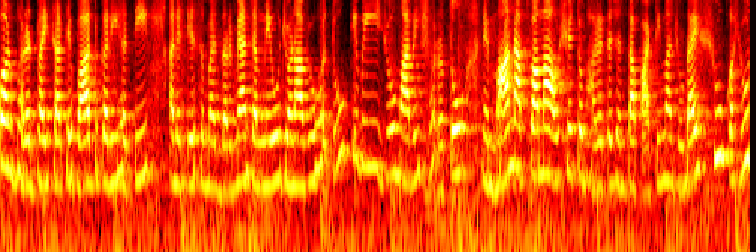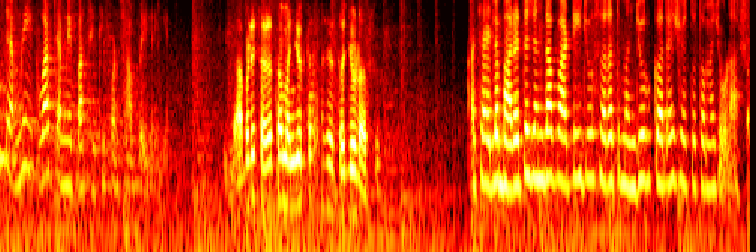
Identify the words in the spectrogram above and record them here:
પણ ભરતભાઈ સાથે વાત કરી હતી અને તે સમય દરમિયાન તેમને એવું જણાવ્યું હતું કે ભાઈ, જો મારી શરતોને માન આપવામાં આવશે, તો ભારતીય જનતા પાર્ટીમાં જોડાઈ શું કહ્યું તેમણે? એકવાર તેમની પાસેથી પણ સાંભળી લઈએ. આપણી શરતો મંજૂર થશે તો જોડાશું. અચ્છા એટલે ભારતીય જનતા પાર્ટી જો શરત મંજૂર કરે છે તો તમે જોડાશો.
